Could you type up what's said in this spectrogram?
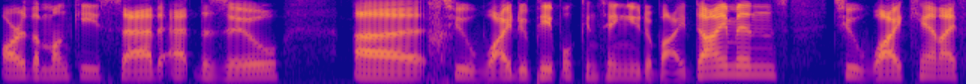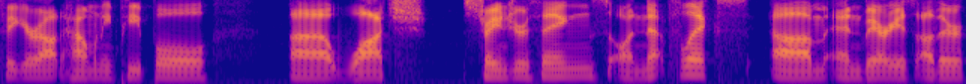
Are the monkeys sad at the zoo? Uh, to why do people continue to buy diamonds? To why can't I figure out how many people uh, watch Stranger Things on Netflix um, and various other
